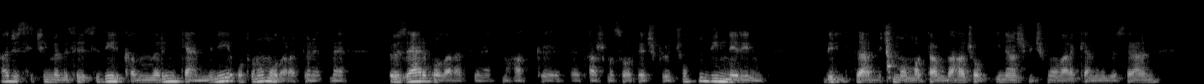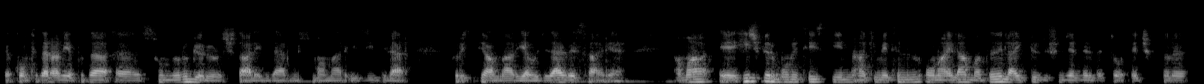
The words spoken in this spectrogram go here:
sadece seçilme meselesi değil, kadınların kendini otonom olarak yönetme, özerk olarak yönetme hakkı e, tartışması ortaya çıkıyor. Çoklu dinlerin bir iktidar biçimi olmaktan daha çok inanç biçimi olarak kendini gösteren ve konfederal yapıda e, sunduğunu görüyoruz. İşte Aleviler, Müslümanlar, İzidiler, Hristiyanlar, Yahudiler vesaire. Ama e, hiçbir monoteist dinin hakimiyetinin onaylanmadığı layık bir düşüncenin elbette ortaya çıktığını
